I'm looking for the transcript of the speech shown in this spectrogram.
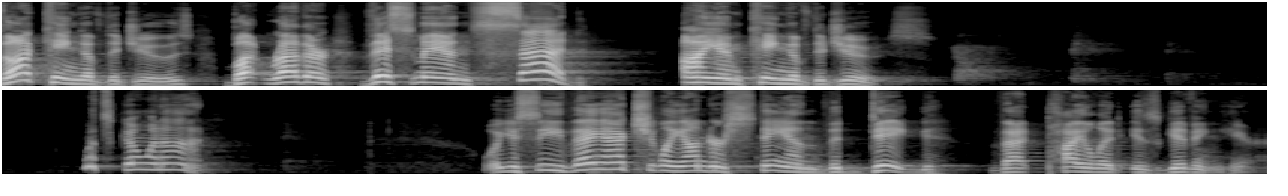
the king of the Jews, but rather this man said, I am king of the Jews. What's going on? Well, you see, they actually understand the dig that Pilate is giving here.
